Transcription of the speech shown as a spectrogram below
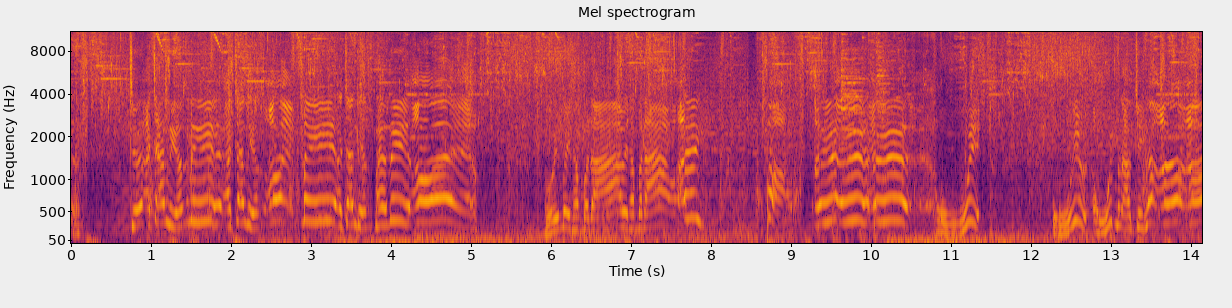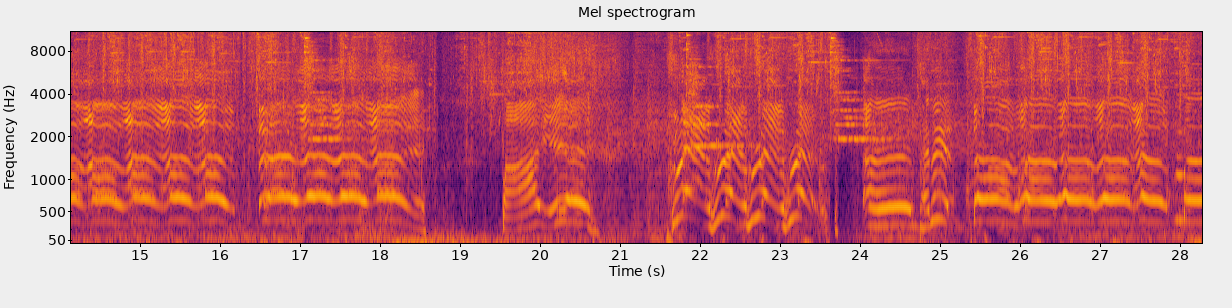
เจออาจารย์เหลืองนี่อาจารย์เหลืองโอ้ยนี่อาจารย์เหลืองแพรรี่โอ้ยโอ้ยไม่ธรรมดาไม่ธรรมดาเอ้ยป่าเออเออเออโอ้ย โอ้ยโอ้ยมันเอาจริงแล้วเออเออเออเออเออเออเออเออเออเออตายเอ้ยเฮ้ยเฮ้ยเฮ้ยเฮ้ยเออแพนนี่เออเออเออเออเออมา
